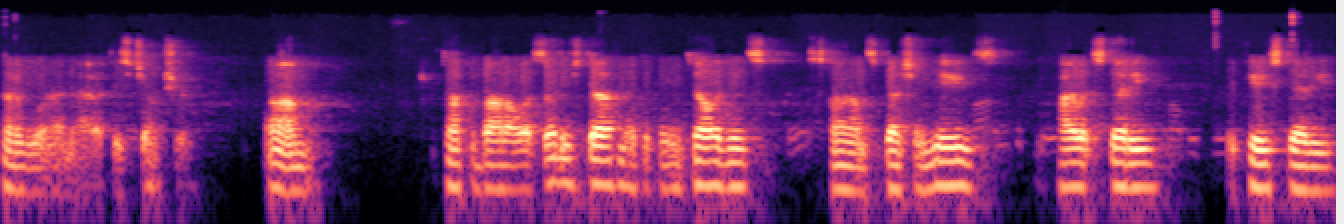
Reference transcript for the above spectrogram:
kind of where I'm at at this juncture. Um, talked about all this other stuff, medical intelligence, um, special needs, pilot study, the case study.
